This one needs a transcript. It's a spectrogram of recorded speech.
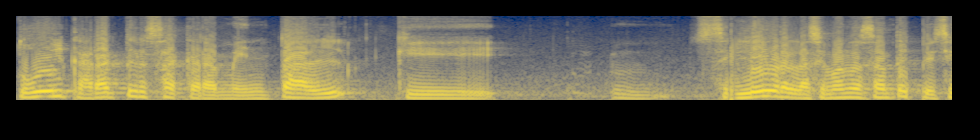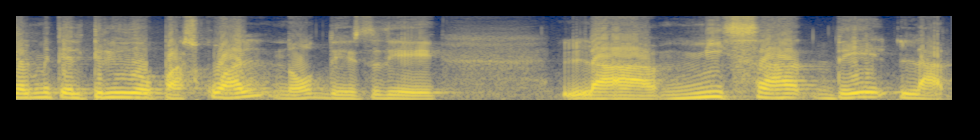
todo el carácter sacramental que mm, celebra la Semana Santa, especialmente el tríodo pascual, ¿no? desde la misa de la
